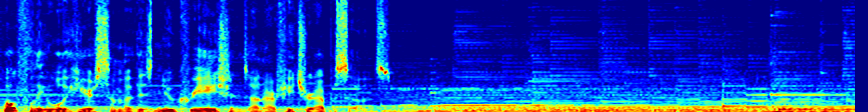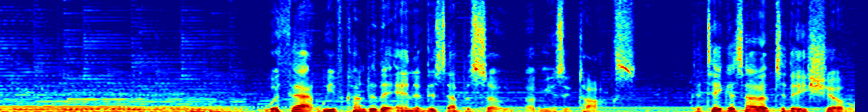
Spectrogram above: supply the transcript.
Hopefully, we'll hear some of his new creations on our future episodes. With that, we've come to the end of this episode of Music Talks. To take us out of today's show,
